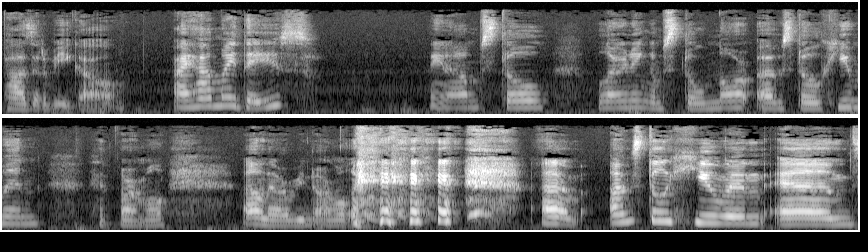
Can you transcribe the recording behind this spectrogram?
positive ego. I have my days. You know, I'm still learning. I'm still nor. I'm still human, normal. I'll never be normal. um, I'm still human, and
